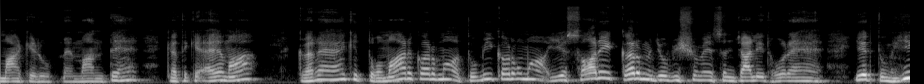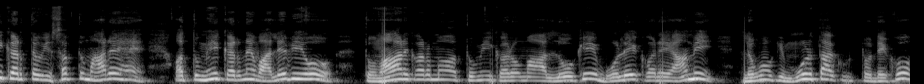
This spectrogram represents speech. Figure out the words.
माँ के रूप में मानते हैं। कहते कि अय माँ, कह रहे हैं कि तुम्हार कर्म, तुम ही करो माँ। ये सारे कर्म जो विश्व में संचालित हो रहे हैं, ये तुम ही करते हो, ये सब तुम्हारे हैं और तुम्हें करने वाले भी हो। तुम्हार कर्म, तुम ही करो माँ। लोके बोले करे आमी। लोगों की मूर्ता तो देखो,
